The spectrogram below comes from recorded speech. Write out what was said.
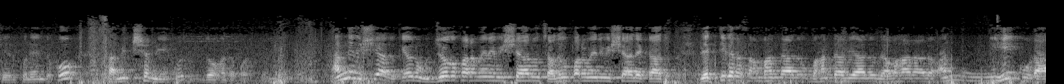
చేరుకునేందుకు సమీక్ష మీకు దోహదపడుతుంది. అన్ని విషయాలు కేవలం ఉద్యోగపరమైన విషయాలు చదువుపరమైన విషయాలే కాదు. వ్యక్తిగత సంబంధాలు బాంధవ్యాలు వ్యవహారాలు అన్నీ కూడా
